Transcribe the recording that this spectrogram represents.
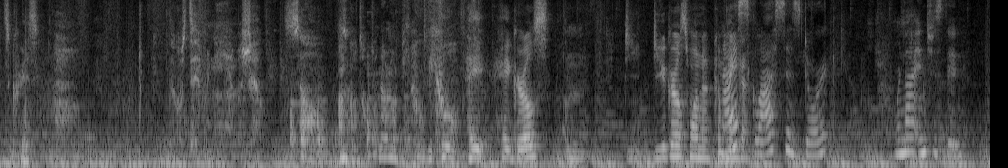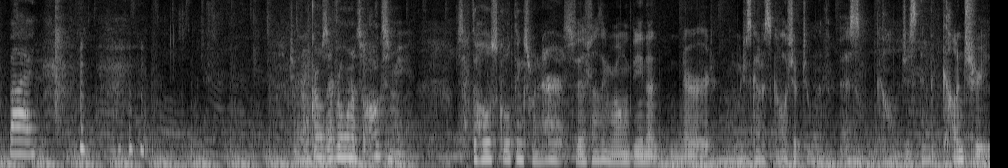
It's crazy. There goes Tiffany and Michelle. So, I'm gonna talk to No, no, be cool, be cool. Hey, hey, girls. Um, do you, do you girls want to come hang Nice out? glasses, dork. We're not interested. Bye. Dude, no girls ever want to talk to me. It's like the whole school thinks we're nerds. So there's nothing wrong with being a nerd. We just got a scholarship to one of the best colleges in the country.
